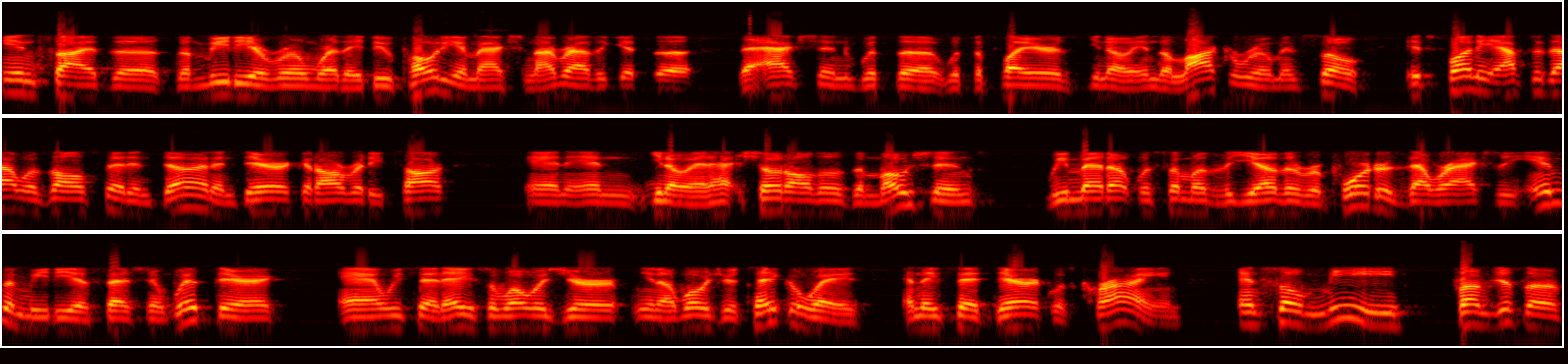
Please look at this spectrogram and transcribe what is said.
inside the the media room where they do podium action. I'd rather get the the action with the with the players, you know, in the locker room. And so it's funny after that was all said and done, and Derek had already talked and and you know, had showed all those emotions. We met up with some of the other reporters that were actually in the media session with Derek, and we said, "Hey, so what was your, you know, what was your takeaways?" And they said Derek was crying. And so me, from just a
